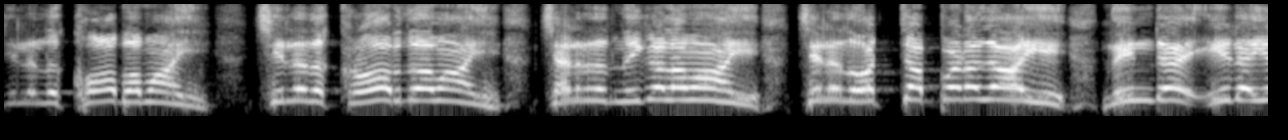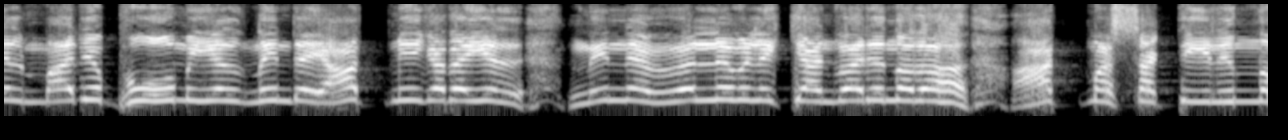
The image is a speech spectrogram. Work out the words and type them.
ചിലത് കോപമായി ചിലത് ക്രോധമായി ചിലത് നികളമായി ചിലത് ഒറ്റപ്പെടലായി. നിന്റെ ഇടയിൽ മരുഭൂമിയിൽ നിന്റെ ആത്മീകതയിൽ നിന്നെ വെല്ലുവിളിക്കാൻ വരുന്നത് ആത്മശക്തിയിൽ ഇന്ന്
